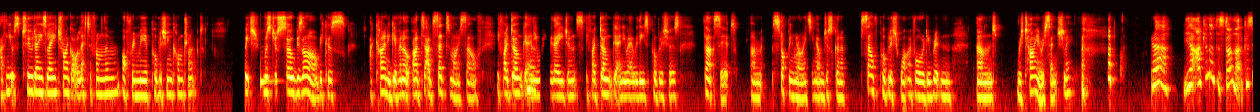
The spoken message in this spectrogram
I think it was two days later, I got a letter from them offering me a publishing contract, which was hmm. just so bizarre because I kind of given up. I'd, I'd said to myself, if I don't get Yeah. anywhere with agents, if I don't get anywhere with these publishers, that's it. I'm stopping writing. I'm just going to self publish what I've already written and retire essentially. Yeah, yeah, I can understand that because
